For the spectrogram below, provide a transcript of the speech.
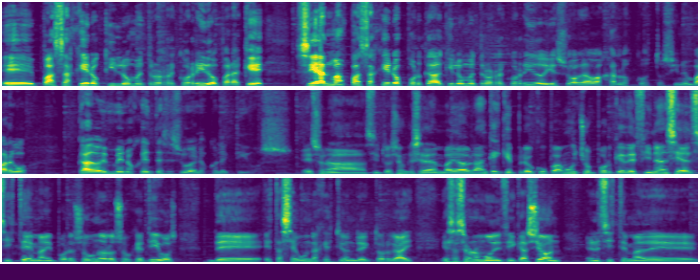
eh, pasajero kilómetro recorrido, para que sean más pasajeros por cada kilómetro recorrido y eso haga bajar los costos. Sin embargo, cada vez menos gente se sube a los colectivos. Es una situación que se da en Bahía Blanca y que preocupa mucho porque desfinancia el sistema y por eso uno de los objetivos de esta segunda gestión de Héctor Gay es hacer una modificación en el sistema de,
